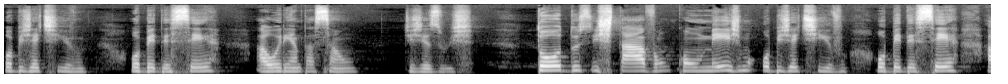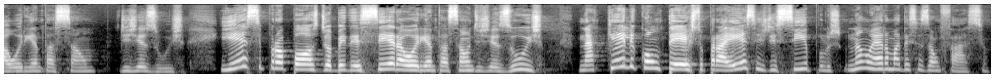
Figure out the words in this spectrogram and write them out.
objetivo: obedecer à orientação de Jesus. Todos estavam com o mesmo objetivo: obedecer à orientação de Jesus. E esse propósito de obedecer à orientação de Jesus naquele contexto, para esses discípulos, não era uma decisão fácil.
